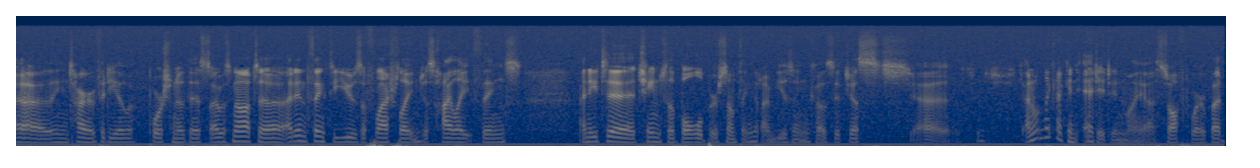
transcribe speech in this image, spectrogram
the entire video portion of this. I was not, I didn't think to use a flashlight and just highlight things I need to change the bulb or something that I'm using because it just uh, I don't think I can edit in my uh, software. But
